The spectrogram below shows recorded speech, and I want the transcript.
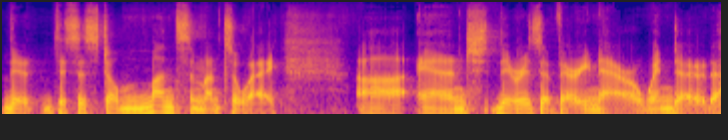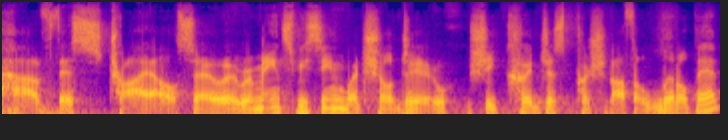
this is still months and months away. Uh, and there is a very narrow window to have this trial. So it remains to be seen what she'll do. She could just push it off a little bit,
